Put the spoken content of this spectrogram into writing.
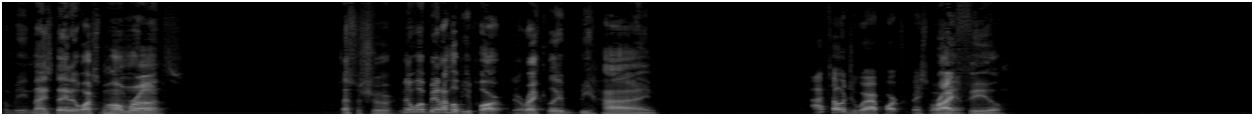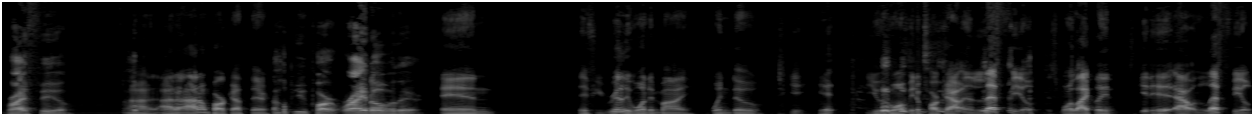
Gonna be a nice day to watch some home runs. That's for sure. You know what, Ben? I hope you park directly behind I told you where I parked for baseball. right games. field. Right field. I, I, don't- I don't park out there. I hope you park right over there. And if you really wanted my window to get hit, you would want me to park out in left field. It's more likely to get hit out in left field.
